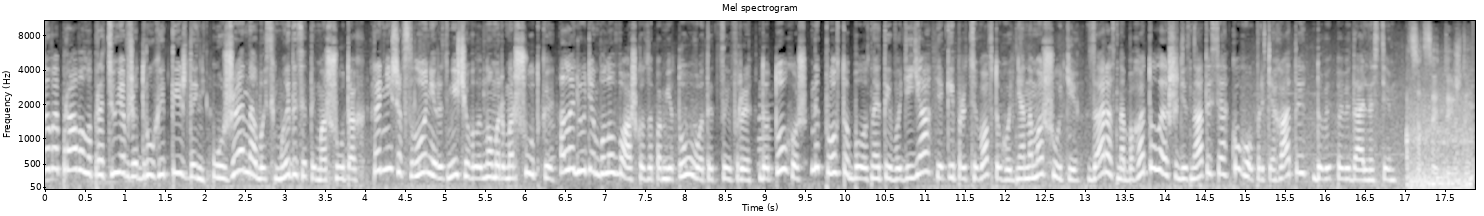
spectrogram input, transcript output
Нове правило працює вже другий тиждень, уже на 80 маршрутах. Раніше в салоні розміщували номер маршрутки, але людям було важко запам'ятовувати цифри. До того ж, не просто було знайти водія, який працював того дня на маршруті. Зараз набагато легше дізнатися, кого притягати до відповідальності. За цей тиждень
